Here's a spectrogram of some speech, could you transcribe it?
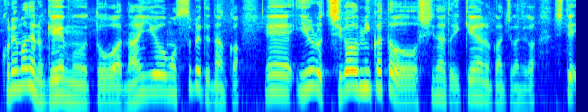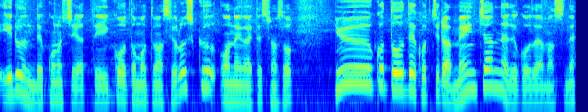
これまでのゲームとは内容も全てなんか、えー、いろいろ違う見方をしないといけないのかという感じがしているんでこの試合やっていこうと思ってます。よろしくお願いいたしますと。いうことでこちらメインチャンネルでございますね、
